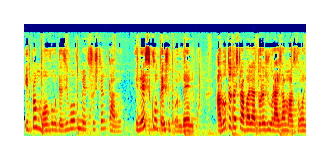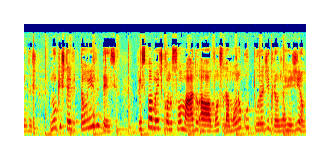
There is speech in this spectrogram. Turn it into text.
e promovam o desenvolvimento sustentável. E nesse contexto pandêmico, a luta das trabalhadoras rurais amazônicas nunca esteve tão em evidência, principalmente quando somado ao avanço da monocultura de grãos na região.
